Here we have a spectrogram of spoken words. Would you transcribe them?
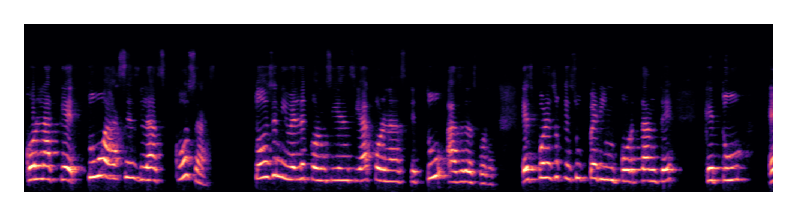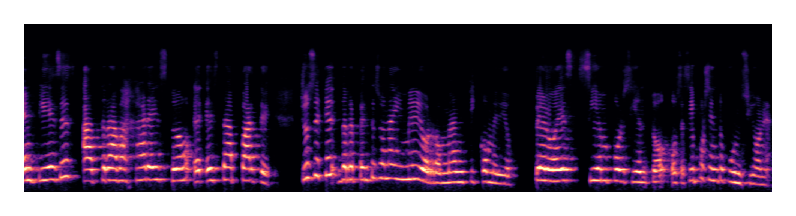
con la que tú haces las cosas. Todo ese nivel de conciencia con las que tú haces las cosas. Es por eso que es súper importante que tú empieces a trabajar esto, e, esta parte. Yo sé que de repente suena ahí medio romántico, medio, pero es 100%, o sea, 100% funciona,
